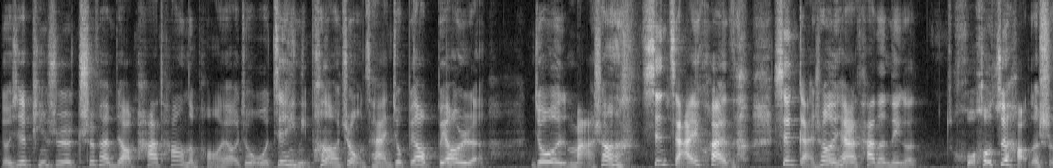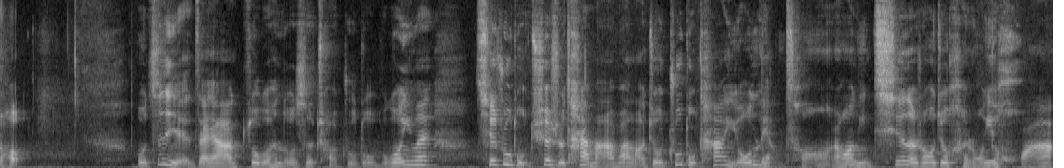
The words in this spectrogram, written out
有些平时吃饭比较怕烫的朋友，就我建议你碰到这种菜，你就不要不要忍。你就马上 先夹一筷子，先感受一下它的那个火候最好的时候。我自己也在家做过很多次炒猪肚，不过因为切猪肚确实太麻烦了，就猪肚它有两层，然后你切的时候就很容易滑，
